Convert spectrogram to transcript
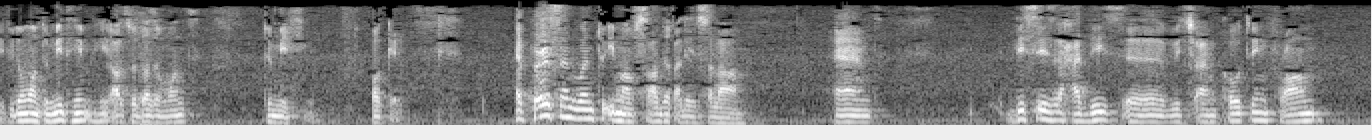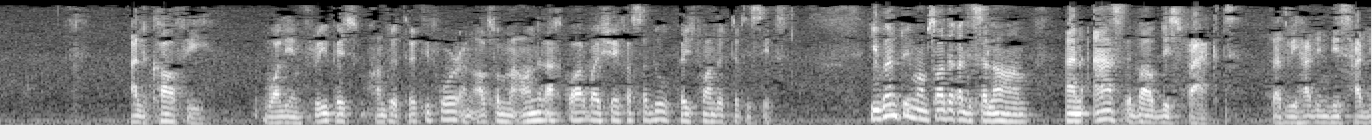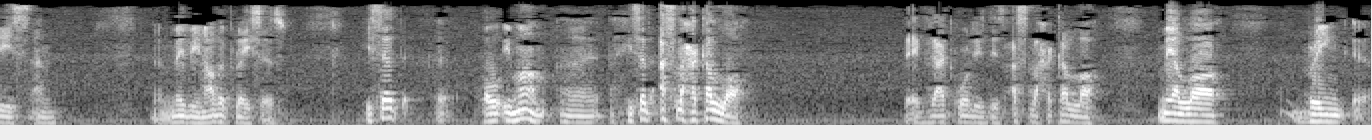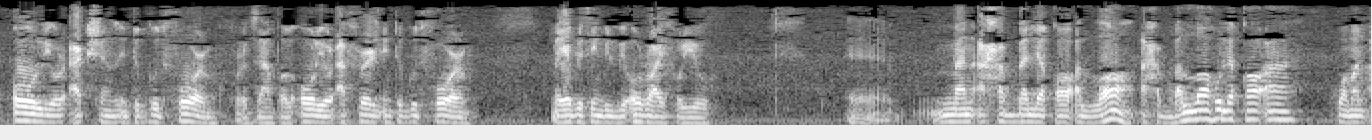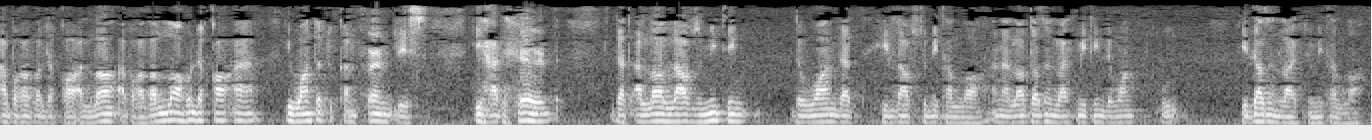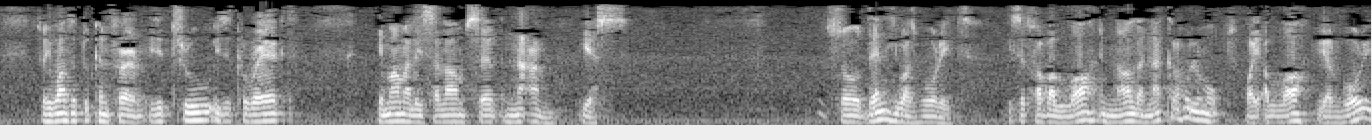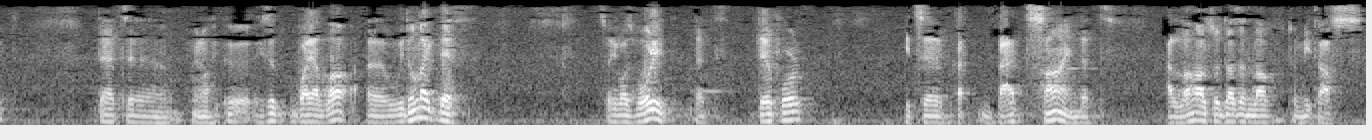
If you don't want to meet him, he also doesn't want to meet you. Okay. A person went to Imam Sadiq alayhi salam and this is a hadith uh, which I'm quoting from Al-Kafi volume 3 page 134 and also Ma'ani al-Akhbar by Sheikh As-Saduq page 236 he went to Imam Sadiq alayhi salam and asked about this fact that we had in this hadith and uh, maybe in other places. He said, uh, Oh Imam, uh, he said, Aslahakallah. The exact word is this, Aslahakallah. May Allah bring uh, all your actions into good form, for example, all your affairs into good form. May everything will be alright for you. من أحب لقاء الله أحب الله لقاءه وَمَنْ أَبْغَضَ لِقَاءَ اللَّهِ أَبْغَضَ اللَّهُ لِقَاءَ He wanted to confirm this. He had heard that Allah loves meeting the one that he loves to meet Allah. And Allah doesn't like meeting the one who he doesn't like to meet Allah. So he wanted to confirm is it true is it correct? Imam alayhi salam said na'am yes. So then he was worried. He said فَبَاللَّهِ إِنَّا لَنَكْرَهُ الْمَوْتِ by Allah we are worried that uh, you know uh, he said by Allah uh, we don't like death. So he was worried that therefore it's a bad sign that Allah also doesn't love to meet us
